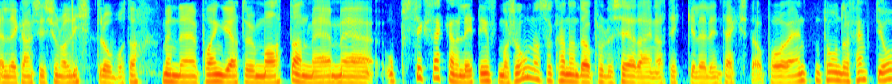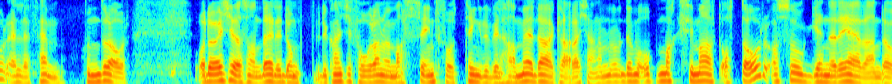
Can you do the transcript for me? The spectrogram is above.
Eller kanskje journalistroboter. Men eh, poenget er at du mater den med, med oppsiktsvekkende lite informasjon, og så kan den da produsere en artikkel eller en tekst da, på enten 250 år eller 500 år. Og da er ikke det sånn, det er litt dumt. Du kan ikke fòre den med masse info, ting du vil ha med. Det klarer ikke han. Det må opp maksimalt åtte år, og så genererer han da,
